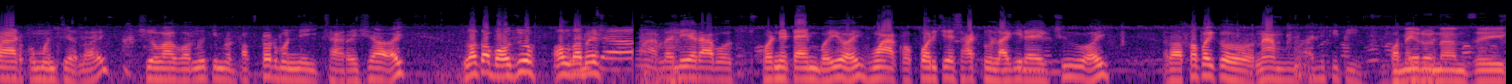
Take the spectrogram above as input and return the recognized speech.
पाहाडको मान्छेहरूलाई है सेवा गर्नु तिम्रो डक्टर बन्ने इच्छा रहेछ है। ल त भाउजू अल द बेस्ट उहाँहरूलाई लिएर अब छोड्ने टाइम भयो है। उहाँको परिचय साट्नु लागिरहेको छु है। र तपाईँको नाम अलिकति मेरो नाम चाहिँ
